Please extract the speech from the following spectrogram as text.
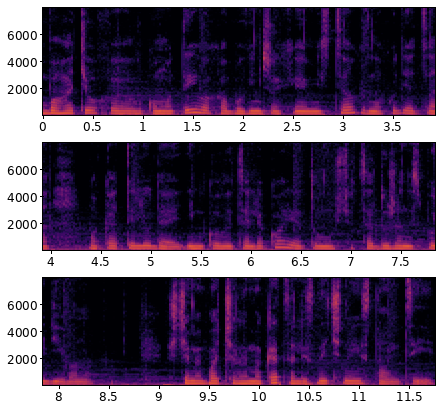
багатьох е, локомотивах або в інших е, місцях знаходяться макети людей. Інколи це лякає, тому що це дуже несподівано. Ще ми бачили макет залізничної станції.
